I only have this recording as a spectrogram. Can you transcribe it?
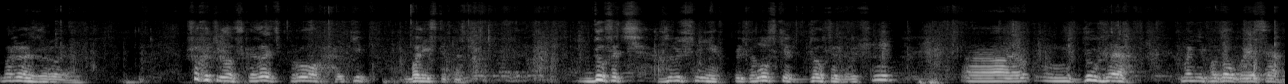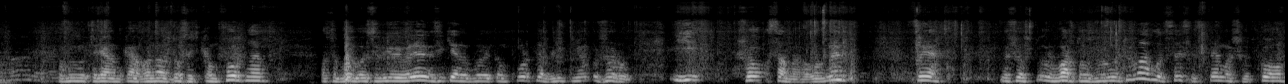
Бажаю здоров'я. Що хотіла б сказати про екіп балістики. Досить зручні плитоноски, досить зручні. Дуже мені подобається внутрянка, вона досить комфортна. Особливо собі уявляю, наскільки вона буде комфортна в літню жару. І що саме головне, це на що варто звернути увагу, це система швидкого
